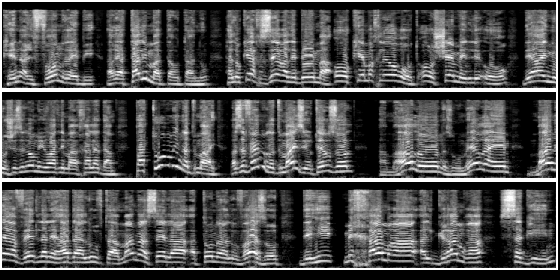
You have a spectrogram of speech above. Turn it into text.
כן אלפון רבי, הרי אתה לימדת אותנו, הלוקח זרע לבהמה, או קמח לאורות, או שמן לאור, דהיינו שזה לא מיועד למאכל אדם, פטור מן הדמאי, אז הבאנו לדמאי זה יותר זול. אמר לו, אז הוא אומר להם, מה נאבד לה להדה עלובתא? מה נעשה לאתון העלובה הזאת? דהי מחמרה על גרמרה סגין,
